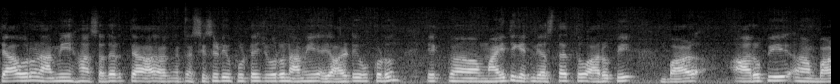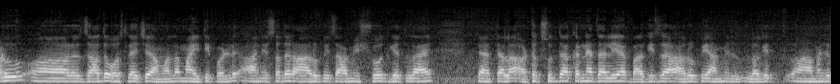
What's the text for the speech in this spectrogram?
त्यावरून आम्ही हा सदर त्या सी सी टी व्ही फुटेजवरून आम्ही आर टी ओकडून एक माहिती घेतली असता तो आरोपी बाळ आरोपी बाळू जाधव असल्याचे आम्हाला माहिती पडले आणि सदर आरोपीचा आम्ही शोध घेतला आहे. त्या त्याला अटकसुद्धा करण्यात आली आहे. बाकीचा आरोपी आम्ही लगेच म्हणजे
